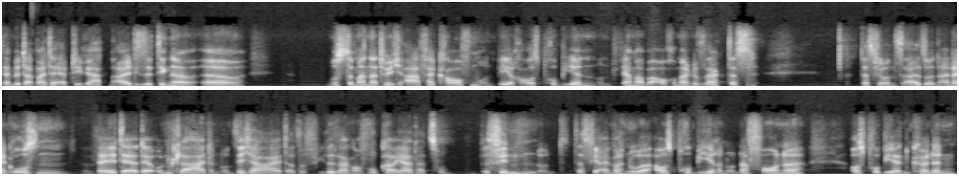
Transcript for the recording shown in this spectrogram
der Mitarbeiter-App, die wir hatten. All diese Dinge äh, musste man natürlich A verkaufen und B auch ausprobieren. Und wir haben aber auch immer gesagt, dass, dass wir uns also in einer großen Welt der, der Unklarheit und Unsicherheit, also viele sagen auch VUCA ja dazu, befinden und dass wir einfach nur ausprobieren und nach vorne ausprobieren können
